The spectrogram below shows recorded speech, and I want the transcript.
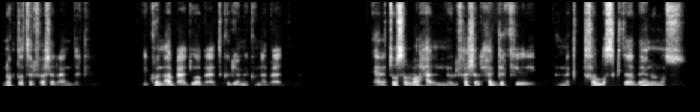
نقطة الفشل عندك. يكون أبعد وأبعد كل يوم يكون أبعد. يعني توصل مرحلة إنه الفشل حقك إنك تخلص كتابين ونص.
